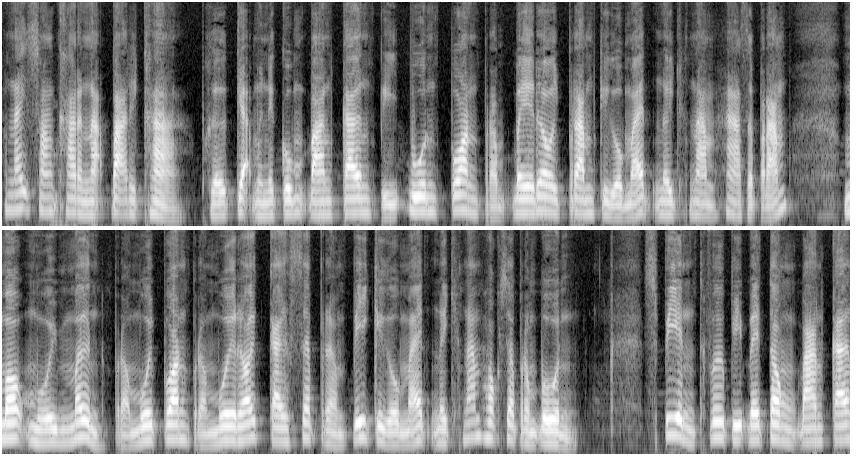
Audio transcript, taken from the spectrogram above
ផ្នែកសង្ខារណបរិខាព្រើគមនាគមន៍បានកើនពី4805គីឡូម៉ែត្រនៅឆ្នាំ55 មក16697គីឡូម៉ែត្រនៅឆ្នាំ69ស្ពានធ្វើពីបេតុងបានកើន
